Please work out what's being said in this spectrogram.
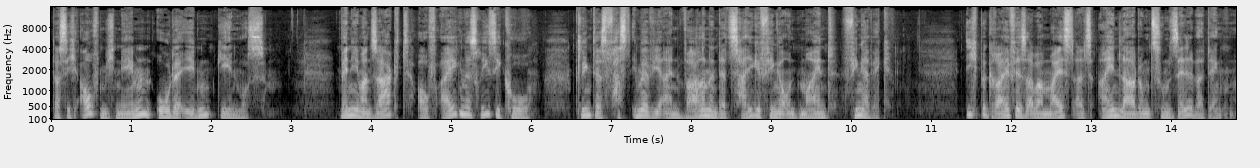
das ich auf mich nehmen oder eben gehen muss. Wenn jemand sagt, auf eigenes Risiko, klingt das fast immer wie ein warnender Zeigefinger und meint Finger weg. Ich begreife es aber meist als Einladung zum Selberdenken.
